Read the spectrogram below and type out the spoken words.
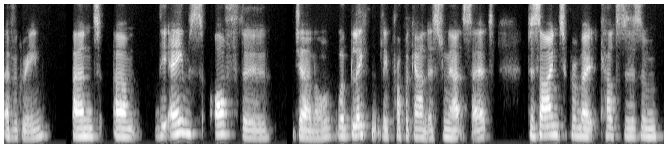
Evergreen, and um, the aims of the journal were blatantly propagandist from the outset, designed to promote Celticism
